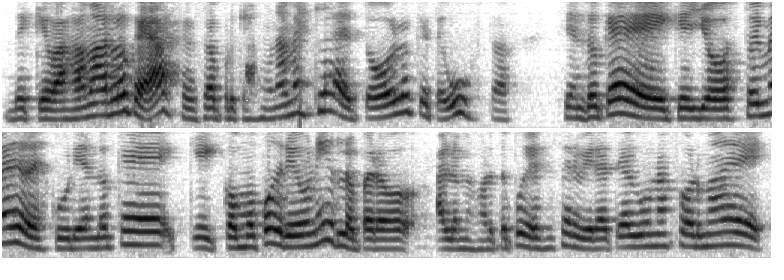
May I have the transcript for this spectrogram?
de que vas a amar lo que haces, o sea, porque es una mezcla de todo lo que te gusta. Siento que, que yo estoy medio descubriendo que, que cómo podría unirlo, pero a lo mejor te pudiese servir a ti alguna forma de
